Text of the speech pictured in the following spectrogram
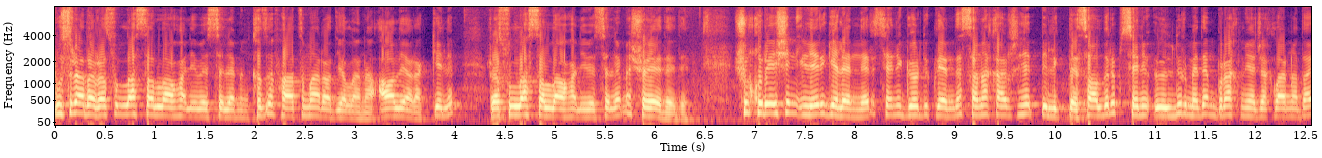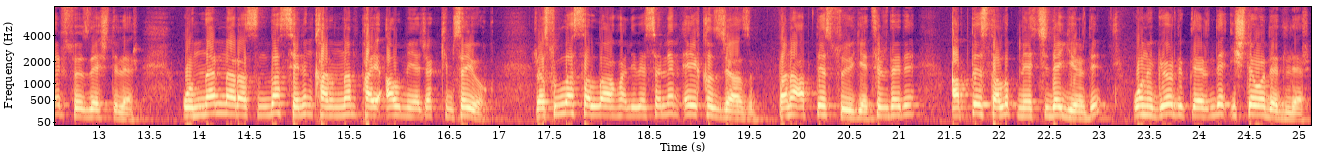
Bu sırada Resulullah sallallahu aleyhi ve sellemin kızı Fatıma radıyallahu ağlayarak gelip Resulullah sallallahu aleyhi ve selleme şöyle dedi. Şu Kureyş'in ileri gelenleri seni gördüklerinde sana karşı hep birlikte saldırıp seni öldürmeden bırakmayacaklarına dair sözleştiler. Onların arasında senin kanından pay almayacak kimse yok. Resulullah sallallahu aleyhi ve sellem ey kızcağızım bana abdest suyu getir dedi. Abdest alıp mescide girdi. Onu gördüklerinde işte o dediler.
